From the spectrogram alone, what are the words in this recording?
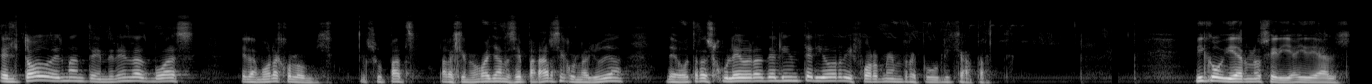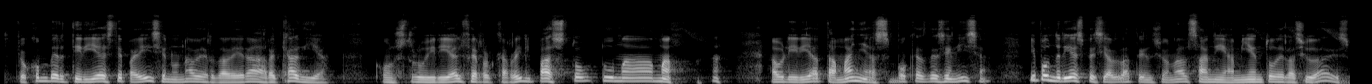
el todo es mantener en las boas el amor a Colombia, su patria, para que no vayan a separarse con la ayuda de otras culebras del interior y formen república aparte. Mi gobierno sería ideal. Yo convertiría este país en una verdadera Arcadia. Construiría el ferrocarril Pasto-Tumama. Abriría tamañas bocas de ceniza y pondría especial atención al saneamiento de las ciudades.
